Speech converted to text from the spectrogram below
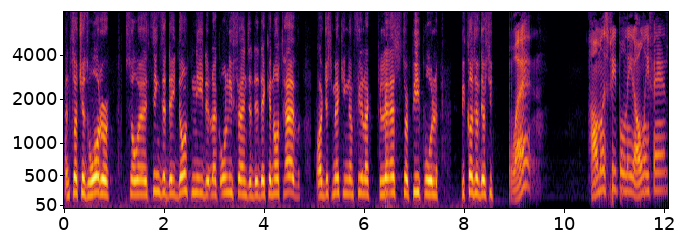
and such as water. So, uh, things that they don't need, like OnlyFans, and that they cannot have, are just making them feel like lesser people because of their situation. What? Homeless people need OnlyFans?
